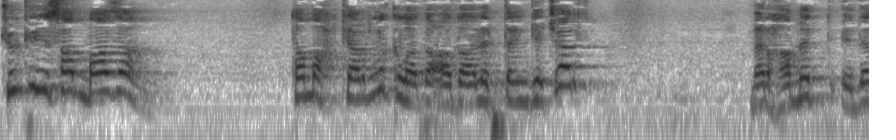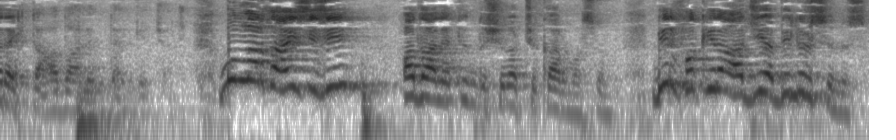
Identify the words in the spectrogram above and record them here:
Çünkü insan bazen tamahkarlıkla da adaletten geçer, merhamet ederek de adaletten geçer. Bunlar dahi sizi adaletin dışına çıkarmasın. Bir fakire acıyabilirsiniz.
